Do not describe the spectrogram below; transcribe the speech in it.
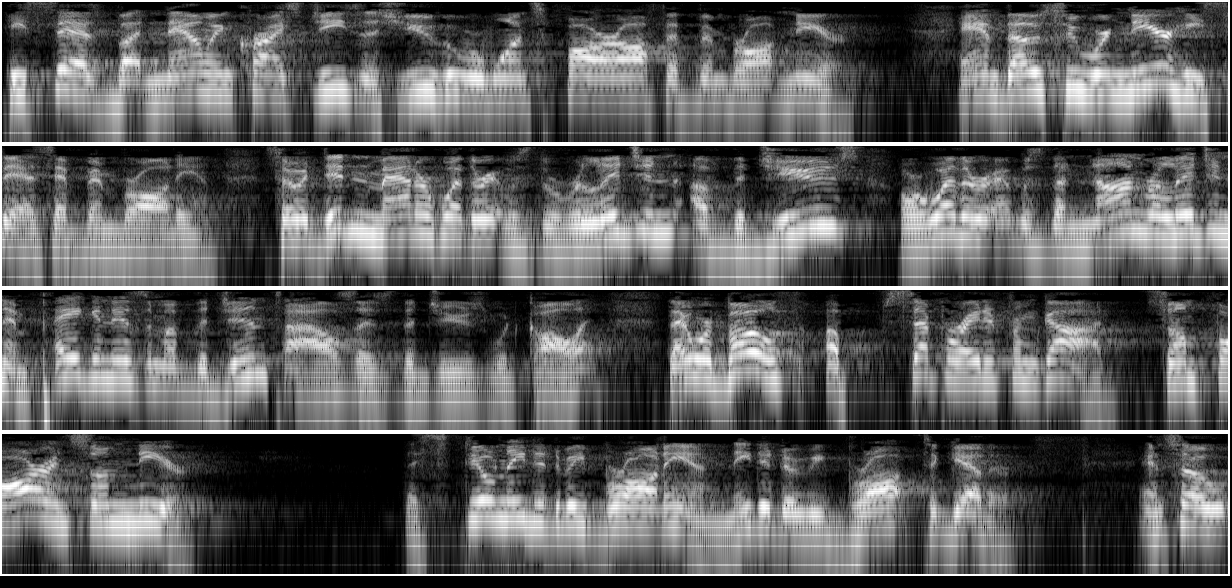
He says, But now in Christ Jesus, you who were once far off have been brought near. And those who were near, he says, have been brought in. So it didn't matter whether it was the religion of the Jews or whether it was the non-religion and paganism of the Gentiles, as the Jews would call it. They were both uh, separated from God, some far and some near. They still needed to be brought in, needed to be brought together. And so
